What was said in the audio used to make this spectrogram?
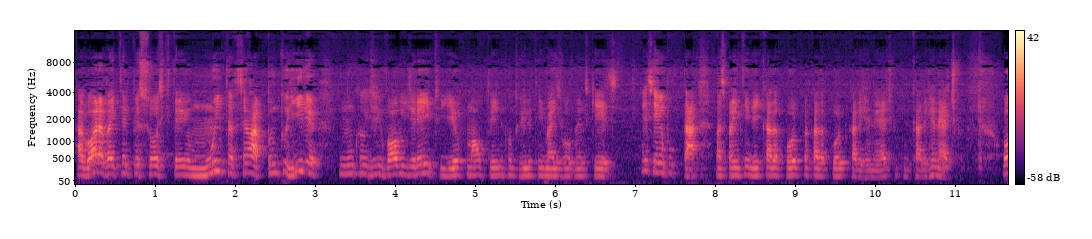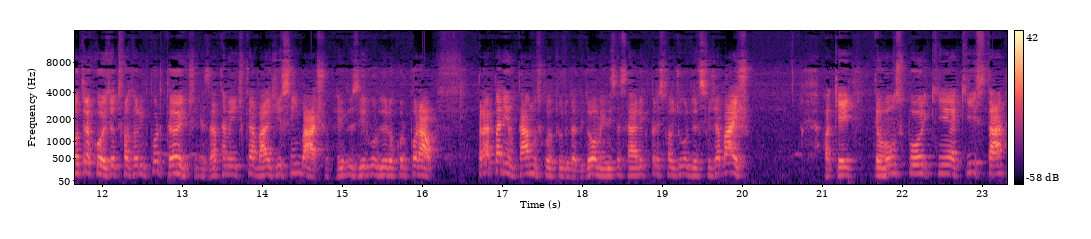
Agora vai ter pessoas que treinam muita, sei lá, panturrilha e nunca desenvolvem direito, e eu que mal treino panturrilha tenho mais desenvolvimento que eles. Exemplo, tá? Mas para entender cada corpo, cada corpo, cada genética, cada genética. Outra coisa, outro fator importante, exatamente o que a base disse embaixo, reduzir gordura corporal. Para aparentar a musculatura do abdômen, é necessário que o percentual de gordura seja baixo. Ok? Então vamos supor que aqui está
